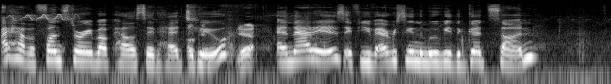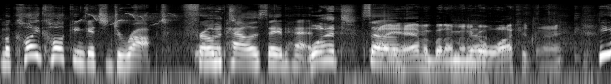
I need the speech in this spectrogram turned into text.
I have a fun story about Palisade Head too. Yeah. And that is, if you've ever seen the movie The Good Son, Macaulay Culkin gets dropped from What? Palisade Head. What? So- I haven't, but I'm gonna Yeah. go watch it tonight. He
